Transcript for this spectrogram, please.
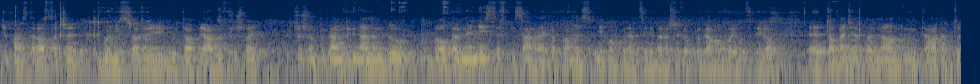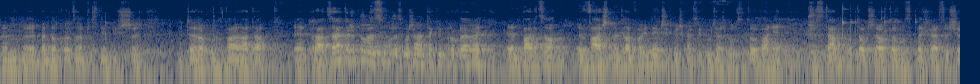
czy pan starosta, czy burmistrzowie i wójtowie, aby w przyszłej przyszłym programie regionalnym był, było pewne miejsce wpisane jako pomysł niekonkurencyjny do naszego programu wojewódzkiego. E, To będzie na pewno temat, nad którym e, będą prowadzone przez najbliższy półtora roku, dwa lata e, prace, ale też były zg- zgłaszane takie problemy bardzo ważne dla pojedynczych mieszkańców, jak chociażby usytuowanie przystanku, to czy autobus PKS-u się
